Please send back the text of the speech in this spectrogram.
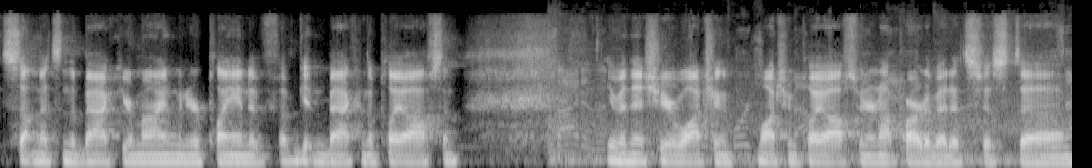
something that's in the back of your mind when you're playing of, of getting back in the playoffs. And even this year, watching watching playoffs when you're not part of it, it's just uh,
